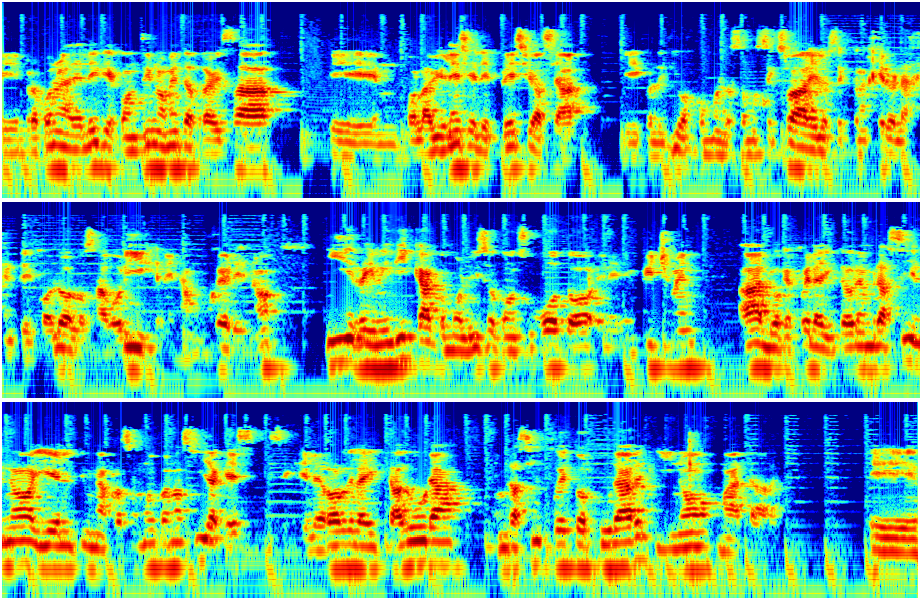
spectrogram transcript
eh, propone una ley que continuamente atravesada por la violencia y el desprecio hacia colectivos como los homosexuales, los extranjeros, la gente de color, los aborígenes, las mujeres, ¿no? Y reivindica, como lo hizo con su voto en el impeachment, a lo que fue la dictadura en Brasil, ¿no? Y él tiene una frase muy conocida que es, dice que el error de la dictadura en Brasil fue torturar y no matar. Eh,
